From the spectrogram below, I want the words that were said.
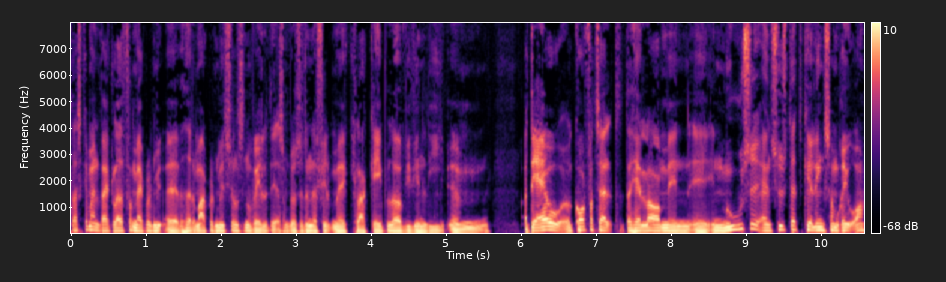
Der skal man være glad for Margaret, øh, hvad hedder det, Margaret Mitchells novelle der, som blev til den her film med Clark Gable og Vivian Lee. Øhm, og det er jo øh, kort fortalt, der handler om en, øh, en muse af en sydstatskælling, som river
